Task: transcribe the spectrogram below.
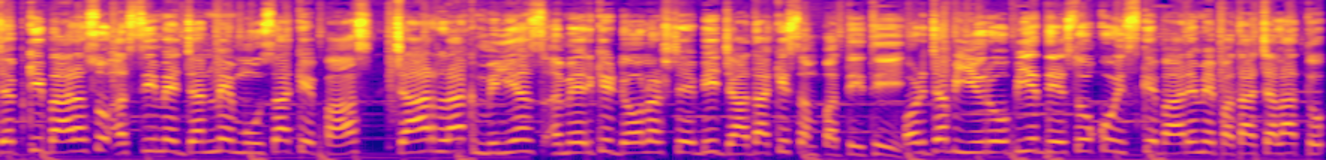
जबकि 1280 में जन्मे मूसा के पास चार लाख मिलियंस अमेरिकी डॉलर से भी ज़्यादा की संपत्ति थी। और जब यूरोपीय देशों को इसके बारे में पता चला तो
